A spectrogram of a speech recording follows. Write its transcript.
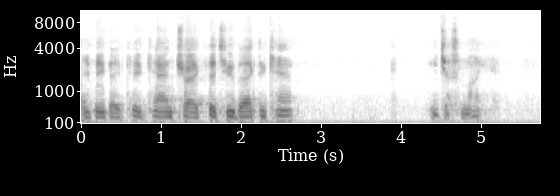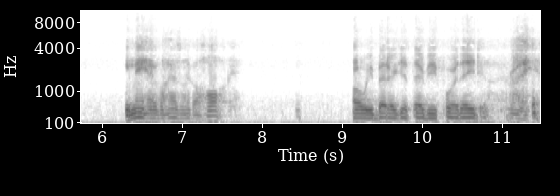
You think that kid can track Fitzhugh back to camp? He just might. He may have eyes like a hawk. Or we better get there before they do. Right.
